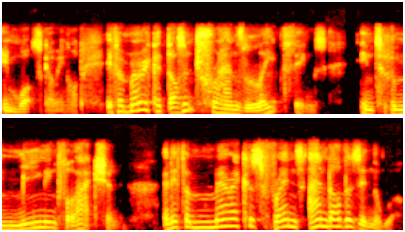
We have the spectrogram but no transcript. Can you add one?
in what's going on. If America doesn't translate things into meaningful action, and if America's friends and others in the world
